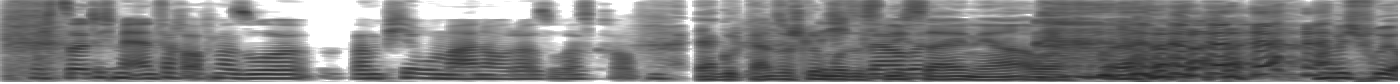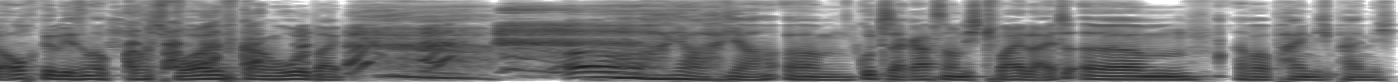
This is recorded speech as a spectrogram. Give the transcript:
Vielleicht sollte ich mir einfach auch mal so Vampirromane oder sowas kaufen. Ja gut, ganz so schlimm Ich muss es glaube- nicht sein, ja, aber habe ich früher auch gelesen. Oh Gott, Wolfgang Holbein. Oh, ja, ja. Ähm, gut, da gab es noch nicht Twilight, ähm, aber peinlich, peinlich.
